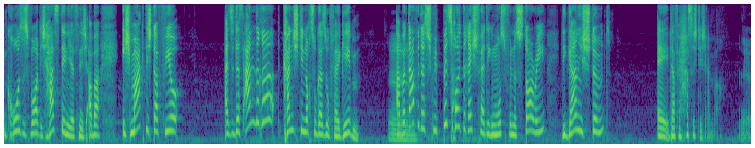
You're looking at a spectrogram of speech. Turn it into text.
ein großes Wort. Ich hasse den jetzt nicht, aber ich mag dich dafür. Also das andere kann ich dir noch sogar so vergeben. Aber Mhm. dafür, dass ich mich bis heute rechtfertigen muss für eine Story, die gar nicht stimmt, ey, dafür hasse ich dich einfach. Ja.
